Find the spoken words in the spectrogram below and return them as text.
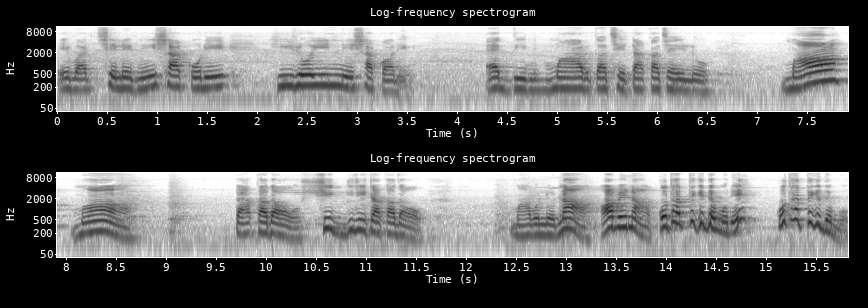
এবার ছেলে নেশা করে, হিরোইন নেশা করে। একদিন মার কাছে টাকা চাইলো। মা মা, টাকা দাও, শিগগিরই টাকা দাও। মা বলল, না, হবে না, কোথার থেকে দেবো রে? কোথার থেকে দেবো?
